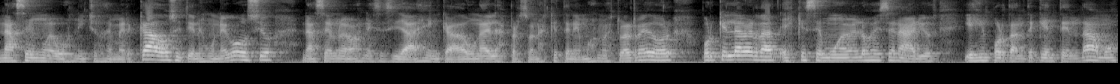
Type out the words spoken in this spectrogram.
nacen nuevos nichos de mercado si tienes un negocio, nacen nuevas necesidades en cada una de las personas que tenemos a nuestro alrededor, porque la verdad es que se mueven los escenarios y es importante que entendamos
